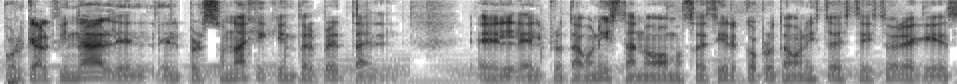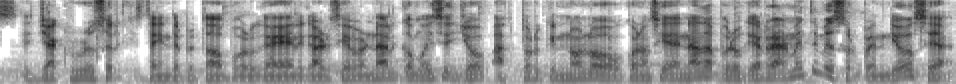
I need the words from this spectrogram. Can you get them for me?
Porque al final el, personaje que interpreta el, el, protagonista, no vamos a decir el coprotagonista de esta historia, que es Jack Russell, que está interpretado por Gael García Bernal, como dices yo, actor que no lo conocía de nada, pero que realmente me sorprendió. O sea,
